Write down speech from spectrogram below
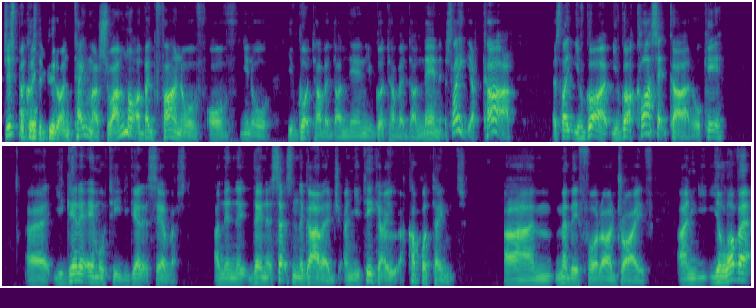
just because they put it on timer. So I'm not a big fan of of you know you've got to have it done then, you've got to have it done then. It's like your car. It's like you've got a, you've got a classic car, okay, Uh, you get it MOT, you get it serviced, and then the, then it sits in the garage, and you take it out a couple of times, um, maybe for a drive, and you love it,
